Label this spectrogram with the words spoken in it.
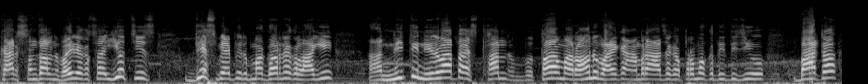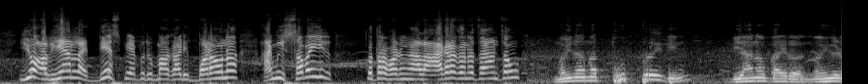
कार्य सञ्चालन भइरहेको छ यो चिज देशव्यापी रूपमा गर्नको लागि नीति निर्माता स्थान तहमा रहनुभएका हाम्रा आजका प्रमुख अतिथिज्यूबाट यो अभियानलाई देशव्यापी रूपमा अगाडि बढाउन हामी सबैको तर्फबाट उहाँलाई आग्रह गर्न चाहन्छौँ। महिनामा थुप्रै दिन बिहान बाहिर नहिँड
